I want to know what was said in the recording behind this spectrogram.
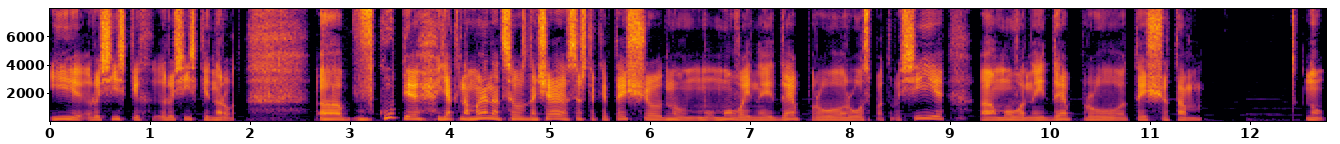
і російських російський народ. Вкупі, як на мене, це означає все ж таки те, що ну мова й не йде про розпад Росії, мова не йде про те, що там. Ну,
